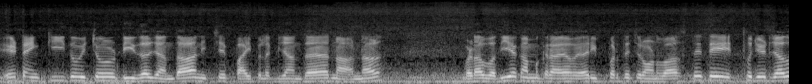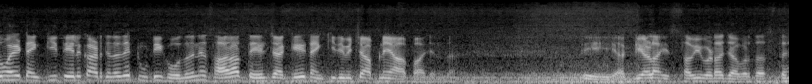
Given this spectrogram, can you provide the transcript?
ਇਹ ਟੈਂਕੀ ਤੋਂ ਵਿੱਚੋਂ ਡੀਜ਼ਲ ਜਾਂਦਾ, ਨੀਚੇ ਪਾਈਪ ਲੱਗ ਜਾਂਦਾ ਨਾਲ ਨਾਲ। ਬੜਾ ਵਧੀਆ ਕੰਮ ਕਰਾਇਆ ਹੋਇਆ ਰੀਪਰ ਤੇ ਚਲਾਉਣ ਵਾਸਤੇ। ਤੇ ਇੱਥੋਂ ਜਿਹੜਾ ਜਦੋਂ ਇਹ ਟੈਂਕੀ ਤੇਲ ਘਟ ਜਾਂਦਾ ਤੇ ਟੂਟੀ ਖੋਲ ਦਿੰਦੇ ਨੇ, ਸਾਰਾ ਤੇਲ ਚੱਕ ਕੇ ਟੈਂਕੀ ਦੇ ਵਿੱਚ ਆਪਣੇ ਆਪ ਆ ਜਾਂਦਾ। ਤੇ ਅੱਗੇ ਵਾਲਾ ਹਿੱਸਾ ਵੀ ਬੜਾ ਜ਼ਬਰਦਸਤ ਹੈ।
